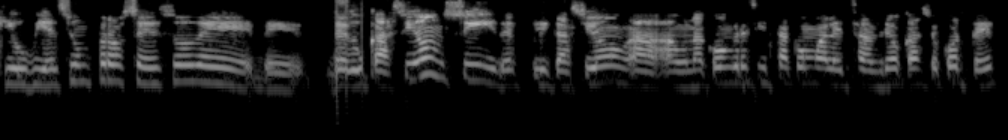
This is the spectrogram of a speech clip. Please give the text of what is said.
que hubiese un proceso de, educación, sí, de explicación a, una congresista como Alexandria Ocasio Cortés,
